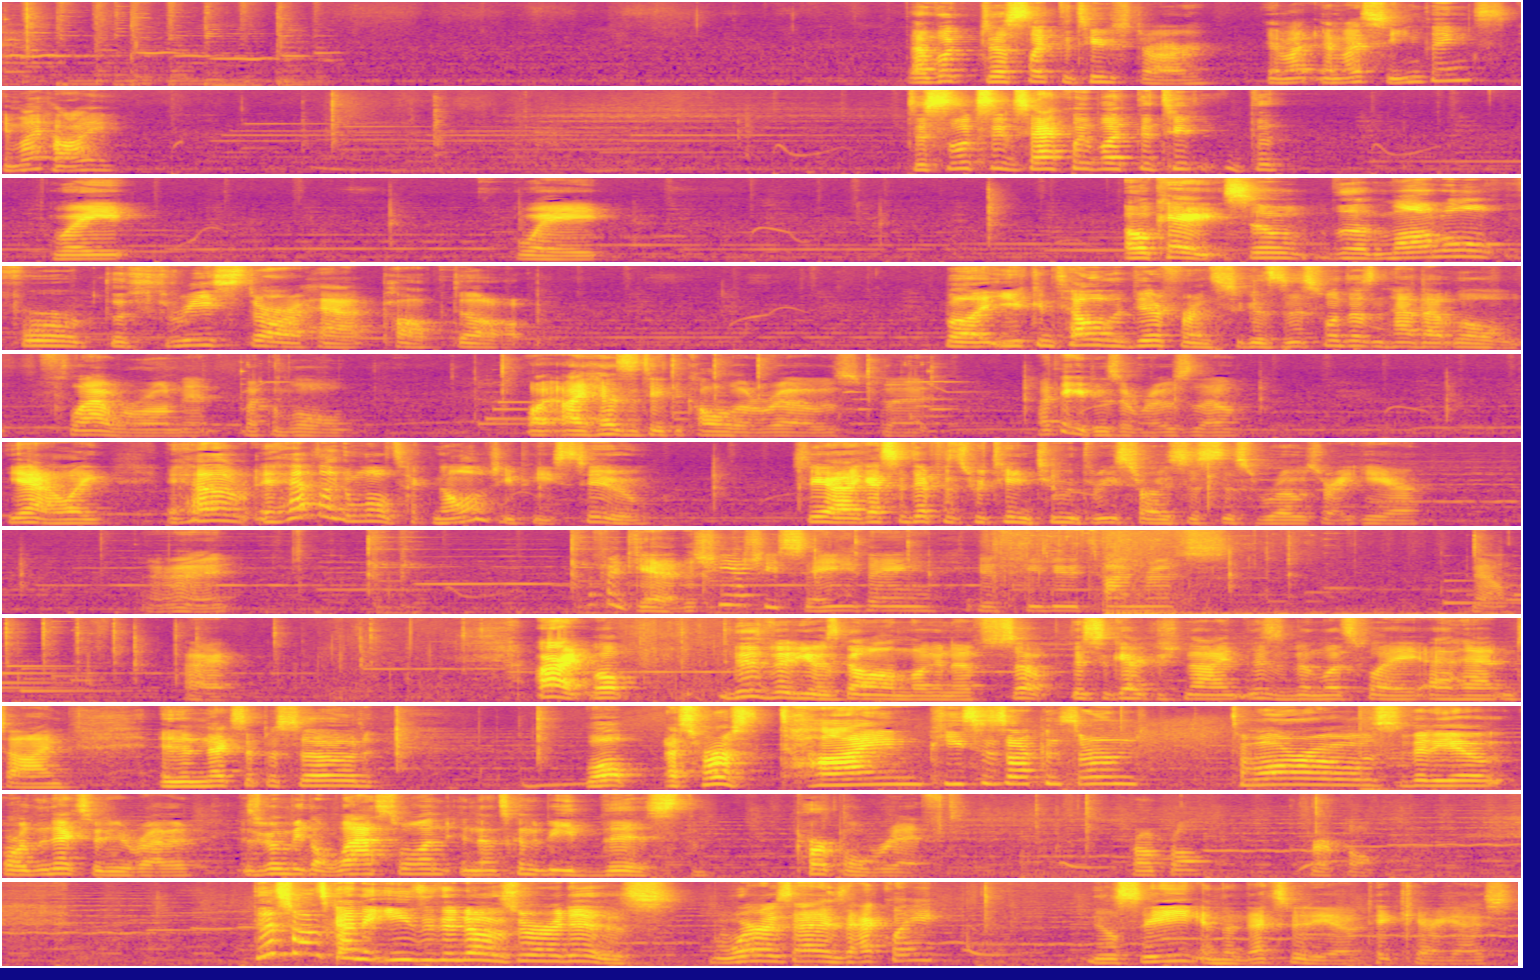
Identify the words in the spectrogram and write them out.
That looked just like the two star. Am I am I seeing things? Am I high? This looks exactly like the two the Wait. Wait. Okay, so the model for the three star hat popped up. But you can tell the difference because this one doesn't have that little flower on it, like a little... Well, I hesitate to call it a rose, but I think it is a rose though. Yeah, like it had a, it had like a little technology piece too. So yeah, I guess the difference between two and three stars is just this rose right here. All right. I forget. Does she actually say anything if you do time rifts? No. All right. Alright, well, this video has gone on long enough, so this is Garrett 9 this has been Let's Play at Hat in Time. In the next episode, well, as far as time pieces are concerned, tomorrow's video, or the next video rather, is going to be the last one, and that's going to be this, the Purple Rift. Purple? Purple. This one's kind of easy to notice where it is. Where is that exactly? You'll see in the next video. Take care, guys.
